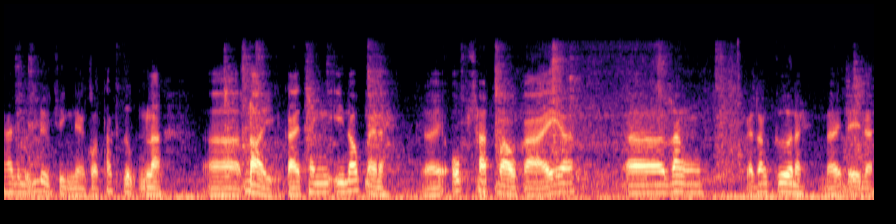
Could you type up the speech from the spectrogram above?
Hai cái núm điều chỉnh này có tác dụng là ờ, đẩy cái thanh inox này này đấy ốp sát vào cái uh, răng cái răng cưa này. Đấy để là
